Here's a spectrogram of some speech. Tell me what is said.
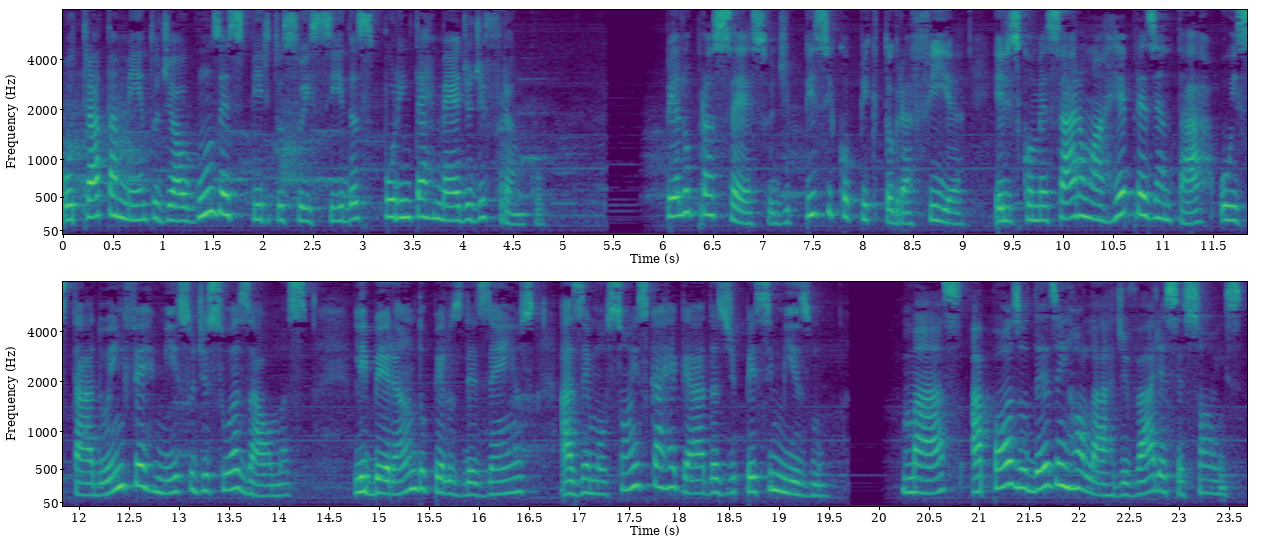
o tratamento de alguns espíritos suicidas por intermédio de Franco. Pelo processo de psicopictografia, eles começaram a representar o estado enfermiço de suas almas, liberando pelos desenhos as emoções carregadas de pessimismo. Mas, após o desenrolar de várias sessões,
